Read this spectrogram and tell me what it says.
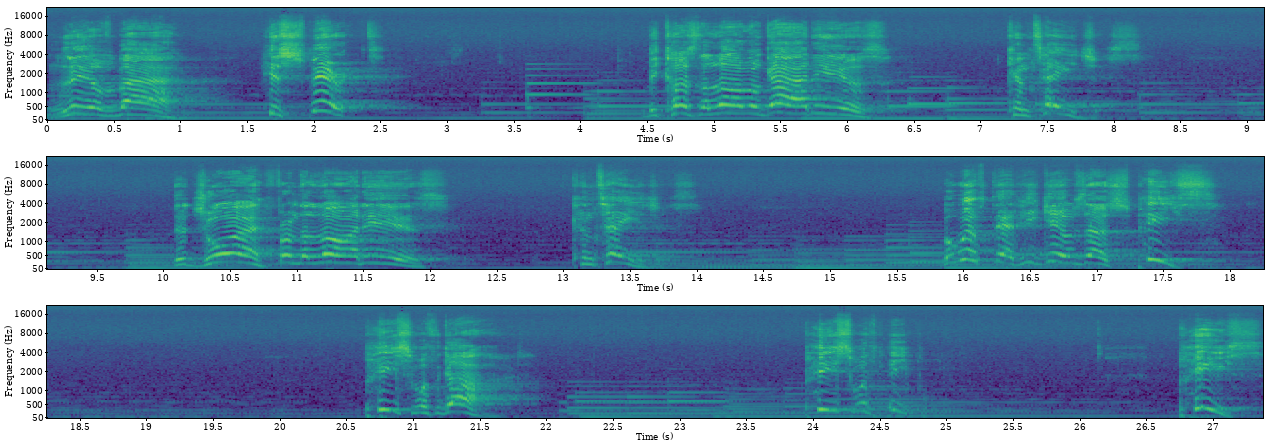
live by His Spirit. Because the love of God is contagious. The joy from the Lord is contagious. But with that, He gives us peace. Peace with God. Peace with people. Peace.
